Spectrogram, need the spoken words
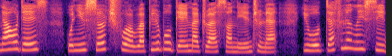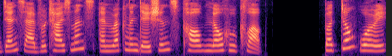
Nowadays, when you search for a reputable game address on the internet, you will definitely see dense advertisements and recommendations called Nohu Club. But don't worry,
